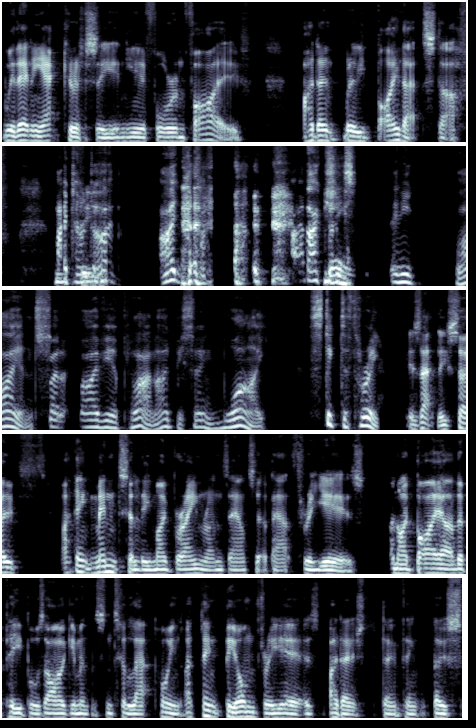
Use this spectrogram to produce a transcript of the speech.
with any accuracy in year four and five? I don't really buy that stuff. I don't either. I, I'd actually no. any clients. But a five year plan, I'd be saying, why? Stick to three. Exactly. So I think mentally, my brain runs out at about three years. And I buy other people's arguments until that point. I think beyond three years, I don't don't think those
